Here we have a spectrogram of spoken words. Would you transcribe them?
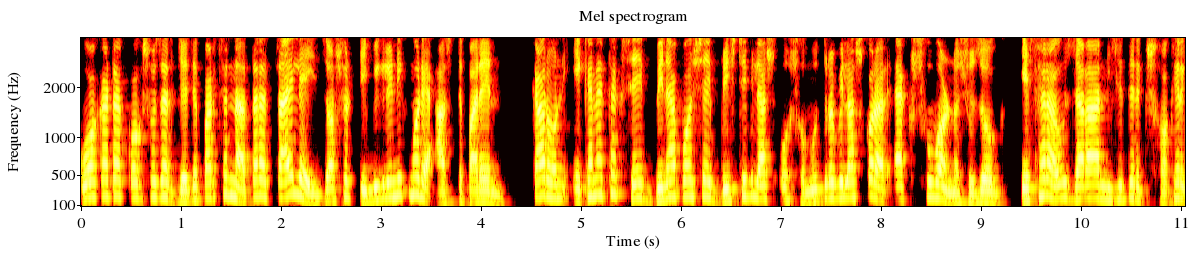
কুয়াকাটা কক্সবাজার যেতে পারছেন না, তারা চাইলেই যশোর টিবি ক্লিনিক মোড়ে আসতে পারেন। কারণ এখানে থাকছে বিনা পয়সায় বৃষ্টি বিলাস ও সমুদ্র বিলাস করার এক সুবর্ণ সুযোগ। এছাড়াও যারা নিজেদের শখের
